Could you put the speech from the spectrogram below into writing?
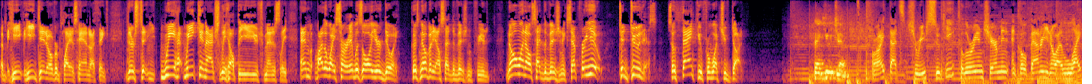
Uh, he he did overplay his hand. I think there's we ha, we can actually help the EU tremendously. And by the way, sir, it was all you're doing because nobody else had the vision for you. No one else had the vision except for you to do this. So thank you for what you've done. Thank you, Jim. All right, that's Charif Souki, Tellurian chairman and co-founder. You know, I like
